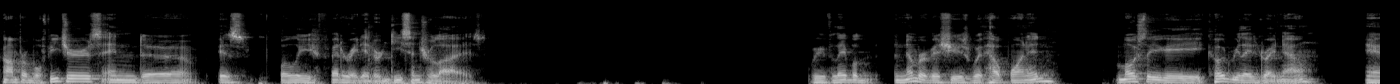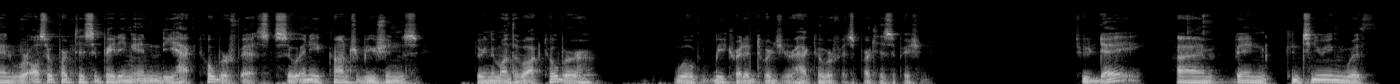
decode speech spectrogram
comparable features and uh, is fully federated or decentralized. We've labeled a number of issues with help wanted, mostly code related right now, and we're also participating in the Hacktoberfest. So any contributions during the month of October will be credited towards your Hacktoberfest participation. Today, I've been continuing with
